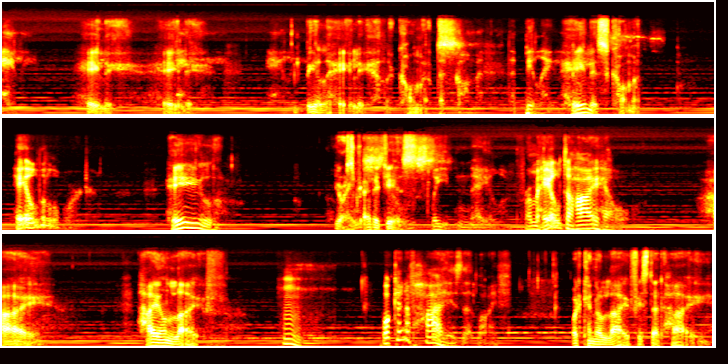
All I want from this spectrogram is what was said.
Haley. Haley, Haley, Haley. Bill Haley and the Comets. The comet. The Bill Haley. Haley's Comet. Hail, the Lord. Hail. Your Rain, snow, sleet and hail. From hail to high hell. high. High on life. Hmm. What kind of high is that life? What kind of life is that high?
